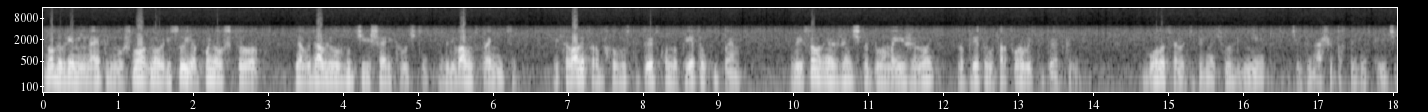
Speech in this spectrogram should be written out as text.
Много времени на это не ушло, но рисуя я понял, что я выдавливал зуб через шарик ручки, заливал им страницы. Рисовал я фарфоровую статуэтку, но при этом и Пэм. Нарисованная женщина была моей женой, но при этом и фарфоровой статуэткой. Волосы она теперь носила длиннее, чем при нашей последней встрече.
